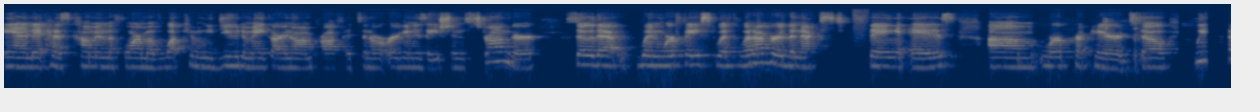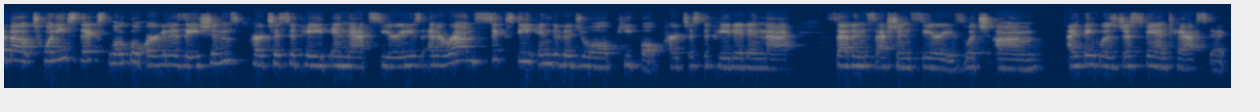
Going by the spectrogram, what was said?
And it has come in the form of what can we do to make our nonprofits and our organizations stronger so that when we're faced with whatever the next thing is, um, we're prepared. So we had about 26 local organizations participate in that series and around 60 individual people participated in that seven session series, which um, I think was just fantastic.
